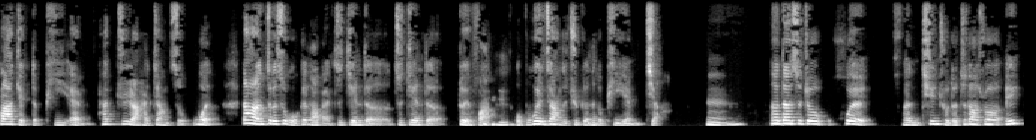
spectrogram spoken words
Project 的 PM，他居然还这样子问，当然这个是我跟老板之间的之间的对话，嗯，我不会这样子去跟那个 PM 讲，嗯，那但是就会很清楚的知道说，诶，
